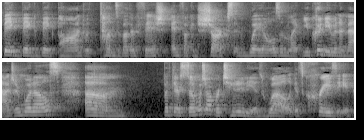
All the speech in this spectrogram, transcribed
big, big, big pond with tons of other fish and fucking sharks and whales and like you couldn't even imagine what else. Um, but there's so much opportunity as well. Like it's crazy.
